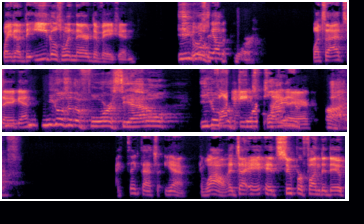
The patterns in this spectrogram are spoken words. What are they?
wait, uh, the Eagles win their division. Eagles the are other- four. What's that? Say again. Eagles are the four. Seattle. Eagles are Vikings four, play there. Five. I think that's yeah. Wow, it's a, it- it's super fun to do.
